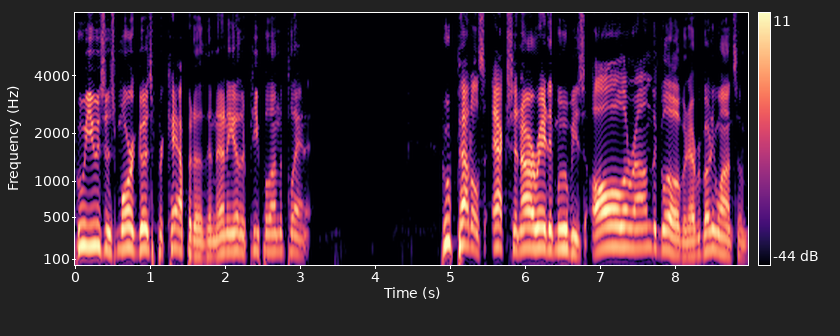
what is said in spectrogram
Who uses more goods per capita than any other people on the planet? Who peddles X and R rated movies all around the globe and everybody wants them?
